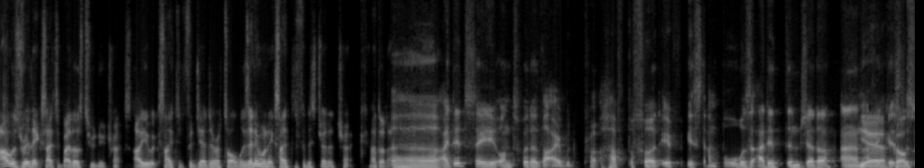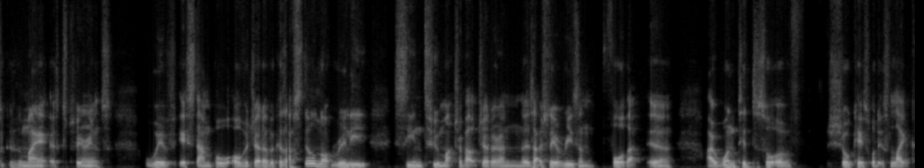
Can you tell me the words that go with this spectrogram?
I was really excited by those two new tracks. Are you excited for Jeddah at all? Is anyone excited for this Jeddah track? I don't know. Uh, I did say on Twitter that I would pr- have preferred if Istanbul was added than Jeddah, and Yeah, I think it's just because of my experience with Istanbul over Jeddah because I've still not really seen too much about Jeddah, and there's actually a reason for that. Uh, I wanted to sort of showcase what it's like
